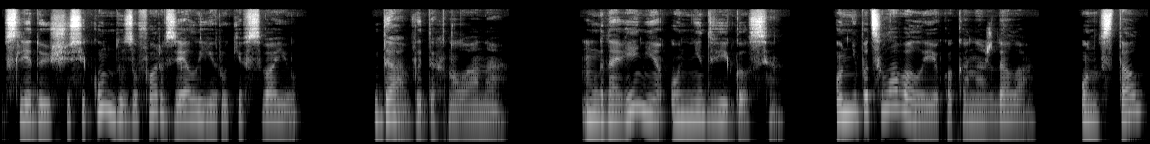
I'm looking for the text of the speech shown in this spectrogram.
В следующую секунду Зуфар взял ее руки в свою. «Да», — выдохнула она. Мгновение он не двигался. Он не поцеловал ее, как она ждала. Он встал,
